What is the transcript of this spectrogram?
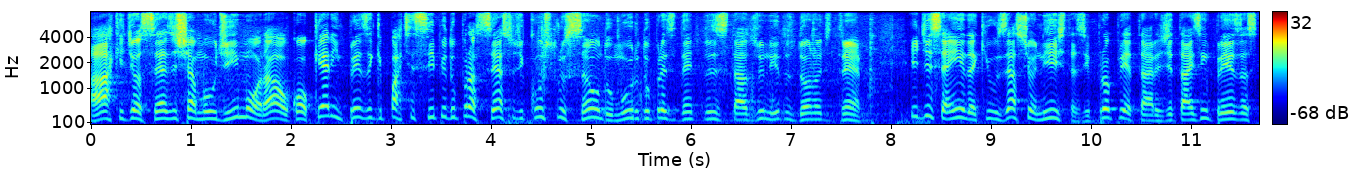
A Arquidiocese chamou de imoral qualquer empresa que participe do processo de construção do muro do presidente dos Estados Unidos, Donald Trump. E disse ainda que os acionistas e proprietários de tais empresas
